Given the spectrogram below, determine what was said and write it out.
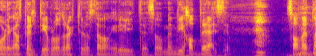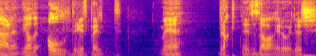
Vålerenga spilte i blå drakter og Stavanger i hvite. Så, men vi hadde reist hjem. Sannheten er det. Vi hadde aldri spilt med draktene til Stavanger Oilers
